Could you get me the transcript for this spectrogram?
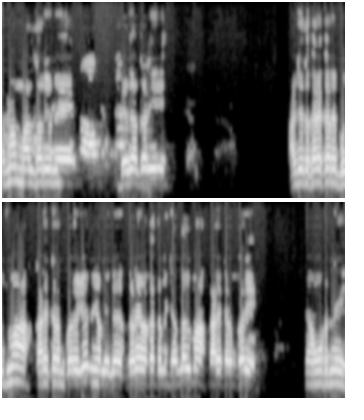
તમામ માલધારીઓને ભેગા કરી આજે તો ખરેખર ભુજમાં કાર્યક્રમ કર્યો છે ને, અમે ઘણી વખત અમે જંગલમાં કાર્યક્રમ કરીએ, ત્યાં ઊંટની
